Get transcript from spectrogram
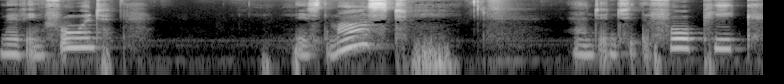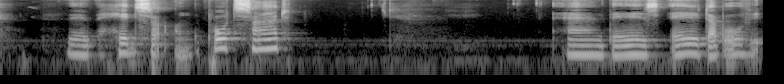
Moving forward, there's the mast and into the forepeak. There the heads are on the port side. And there's a double V,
